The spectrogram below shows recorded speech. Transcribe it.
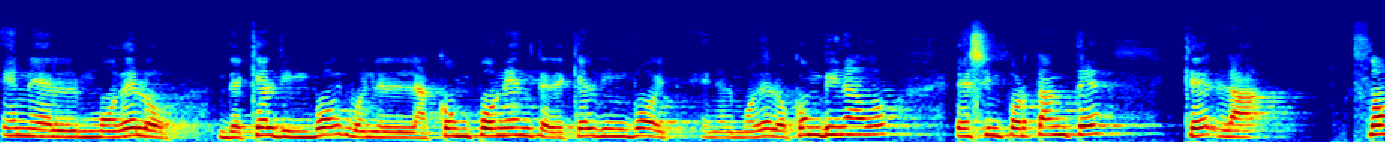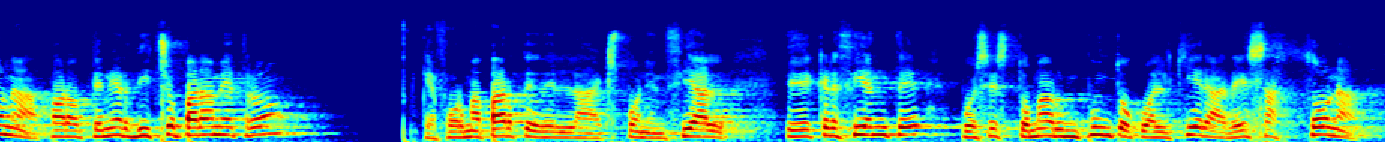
en el modelo de Kelvin-Voigt o en la componente de Kelvin-Voigt en el modelo combinado, es importante que la zona para obtener dicho parámetro que forma parte de la exponencial eh, creciente, pues es tomar un punto cualquiera de esa zona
